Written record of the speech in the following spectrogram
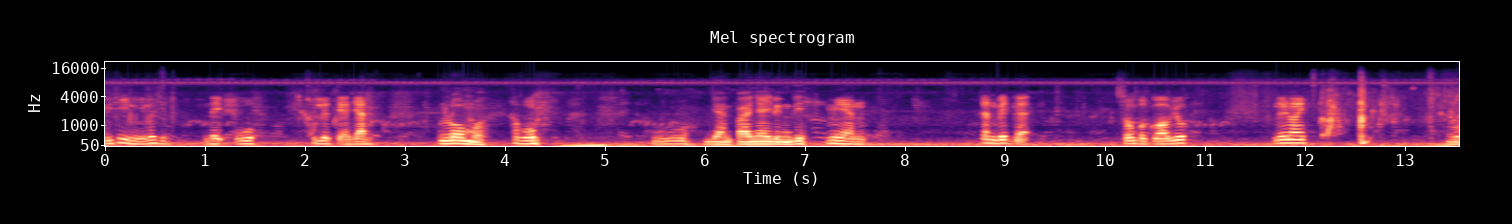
วิธีหนี้มันสิได้ปูขึ้นเลือกแต่ยันมันล่มบ่ครับผมโอ้ย่านปลาใหญ่ดึงติเมียนกันเวทกะสมประกอบอยู่น้อยโอ้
